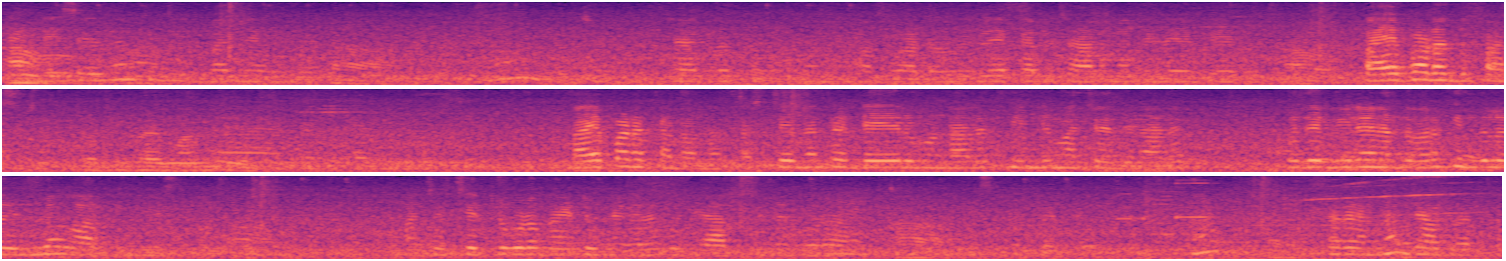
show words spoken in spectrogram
టెన్ డేస్ అయినా కొంచెం ఇబ్బంది జాగ్రత్తగా ఉండండి. మాకు వాడు విలేకరులు చాలా మంది లేపారు. భయపడద్దు ఫస్ట్. భయపడకండి అన్న ఫస్ట్ ఏంటంటే డేరు ఉండాలి తిండి మంచిగా తినాలి. కొద్దిగా వీలైనంత వరకు ఇందులో ఇందులో వాకింగ్ చేసుకుంటాం మంచిగా చెట్లు కూడా బయట ఉన్నాయి కదా కొద్దిగా ఆక్సిజన్ కూడా తీసుకుంటారు. ఆ? సరే అన్న జాగ్రత్త.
